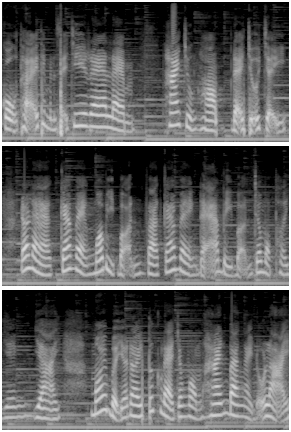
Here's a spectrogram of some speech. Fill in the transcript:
Cụ thể thì mình sẽ chia ra làm hai trường hợp để chữa trị. Đó là cá vàng mới bị bệnh và cá vàng đã bị bệnh trong một thời gian dài. Mới bị ở đây tức là trong vòng 2 đến 3 ngày đổ lại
